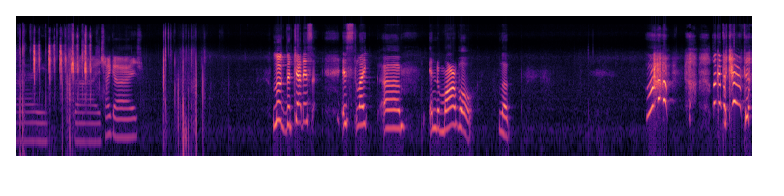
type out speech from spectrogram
Hi, guys. Hi, guys. Look, the chat is is like um in the marble. Look at the chat.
